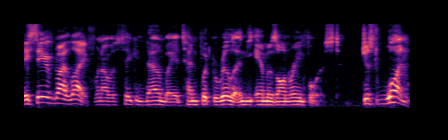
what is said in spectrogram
They saved my life when I was taken down by a 10 foot gorilla in the Amazon rainforest. Just one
